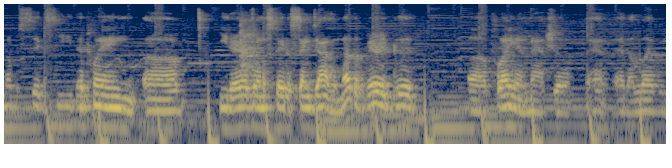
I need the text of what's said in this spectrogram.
number six seed, they're playing uh, either Arizona State or St. John's. Another very good uh, playing matchup at, at 11,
